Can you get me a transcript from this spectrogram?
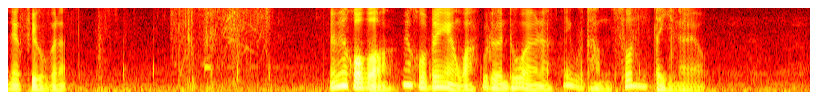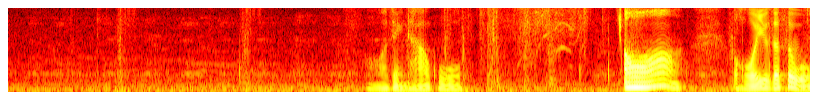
เรียกฟิวไปแล้วไม่ไม่ครบหรอ ไม่ครบได้ไงวะ กูเดินทั่วแล้วนะ ให้กูทำส้นตีนแล้ว อ๋อ เสียงเท้ากู อ๋อ โอ้โห อยู่ซะสูง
